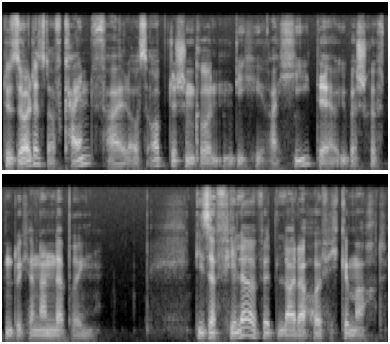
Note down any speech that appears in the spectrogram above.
Du solltest auf keinen Fall aus optischen Gründen die Hierarchie der Überschriften durcheinander bringen. Dieser Fehler wird leider häufig gemacht.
